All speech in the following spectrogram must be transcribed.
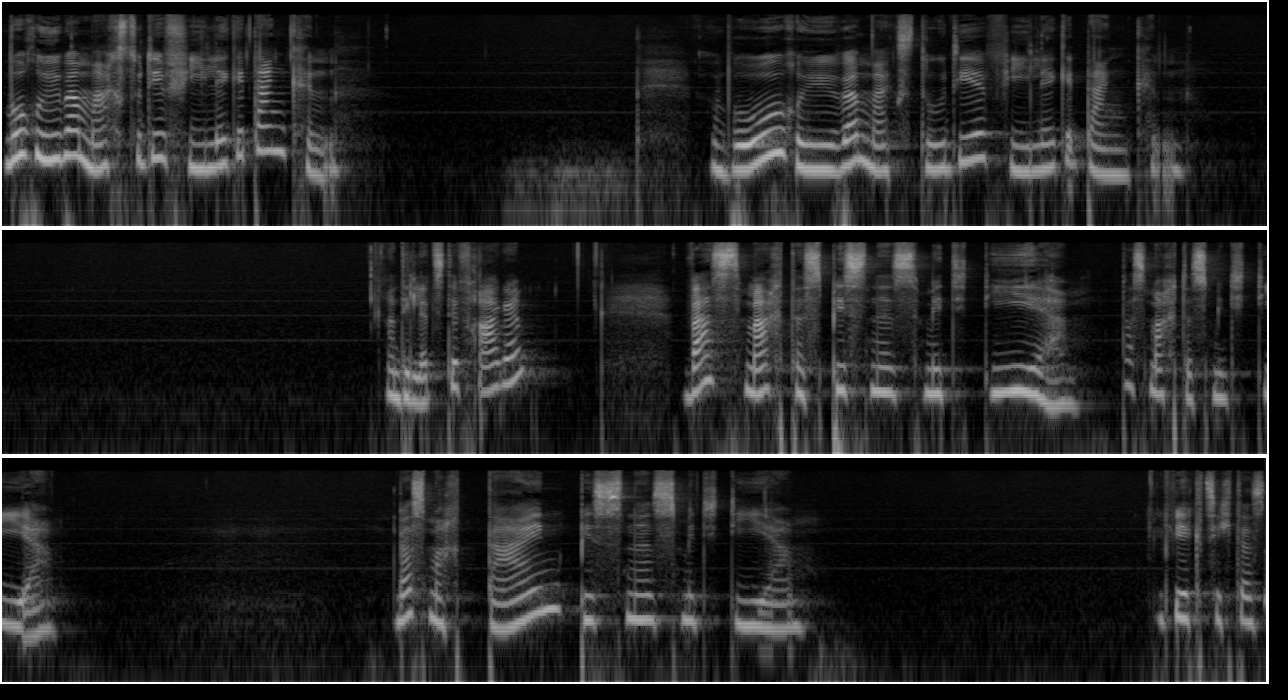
Worüber machst du dir viele Gedanken? Worüber machst du dir viele Gedanken? Und die letzte Frage. Was macht das Business mit dir? Was macht das mit dir? Was macht dein Business mit dir? Wie wirkt sich das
